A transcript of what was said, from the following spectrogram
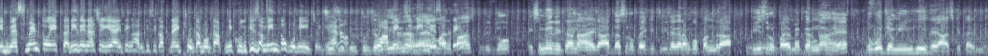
इन्वेस्टमेंट तो एक कर ही देना चाहिए। आई थिंक हर किसी का अपना एक छोटा मोटा अपनी खुद की ज़मीन तो होनी ही चाहिए है ना? बिल्कुल। तो आप एक ज़मीन ले सकते हैं। जो इसमें रिटर्न आएगा दस रुपए की चीज़ अगर हमको पंद्रह बीस रुपए में करना है तो वो ज़मीन ही है आज के टाइम में।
